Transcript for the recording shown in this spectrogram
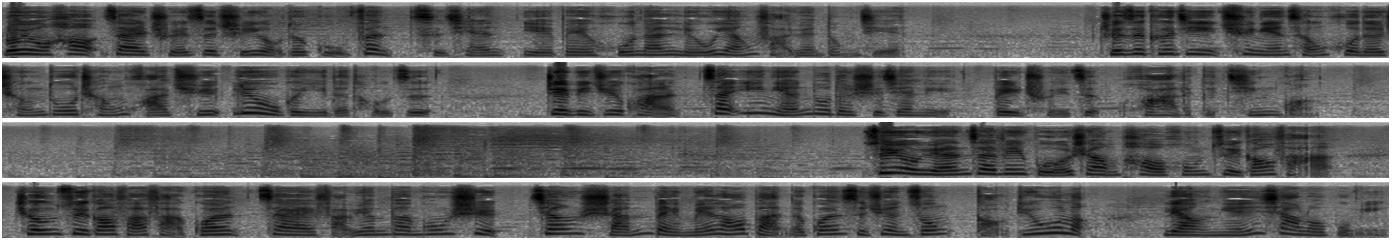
罗永浩在锤子持有的股份此前也被湖南浏阳法院冻结。锤子科技去年曾获得成都成华区六个亿的投资，这笔巨款在一年多的时间里被锤子花了个精光。孙永元在微博上炮轰最高法，称最高法法官在法院办公室将陕北煤老板的官司卷宗搞丢了，两年下落不明。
